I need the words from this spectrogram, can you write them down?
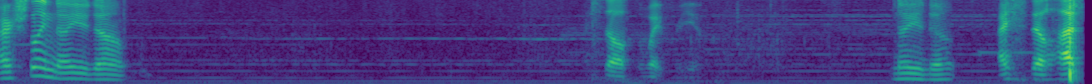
Actually, no, you don't. I still have to wait for you. No, you don't. I still had.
